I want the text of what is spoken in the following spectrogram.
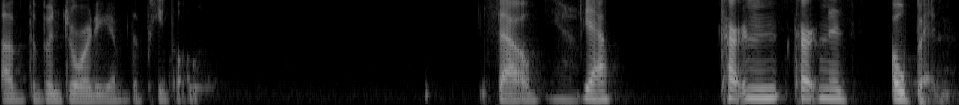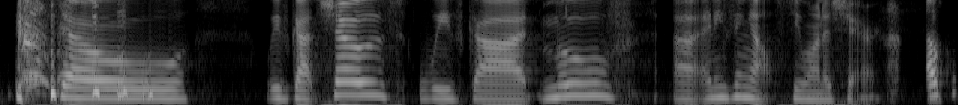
of the majority of the people. So Yeah. yeah, curtain curtain is open. so we've got shows, we've got move. Uh, anything else you want to share? Okay,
